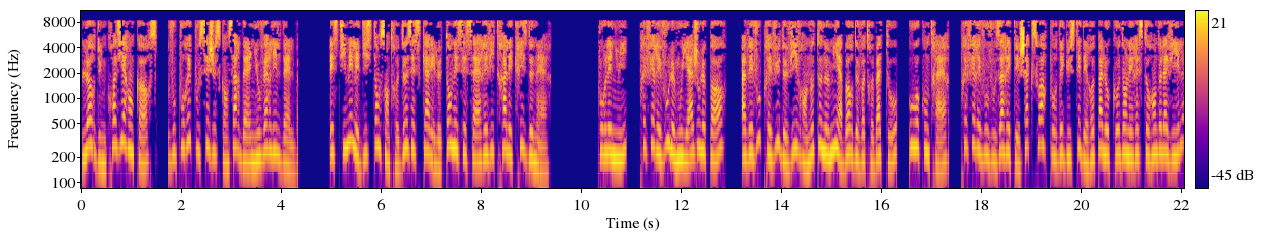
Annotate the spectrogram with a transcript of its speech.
Lors d'une croisière en Corse, vous pourrez pousser jusqu'en Sardaigne ou vers l'île d'Elbe. Estimer les distances entre deux escales et le temps nécessaire évitera les crises de nerfs. Pour les nuits, préférez-vous le mouillage ou le port? Avez-vous prévu de vivre en autonomie à bord de votre bateau, ou au contraire, préférez-vous vous arrêter chaque soir pour déguster des repas locaux dans les restaurants de la ville?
